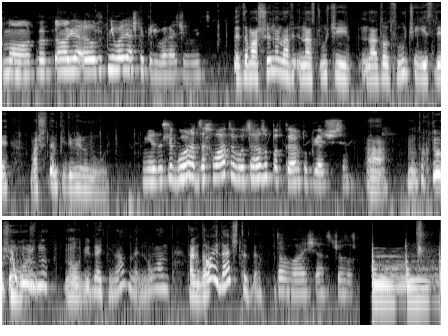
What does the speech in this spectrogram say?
Но как, она ля- как не валяшка переворачивается. Это машина на, на случай, на тот случай, если машина перевернулась. Нет, если город захватывают, сразу под карту прячешься. А, ну так тоже можно. Но убегать не надо, ну ладно. Так, давай дальше тогда. Давай, сейчас, что за...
